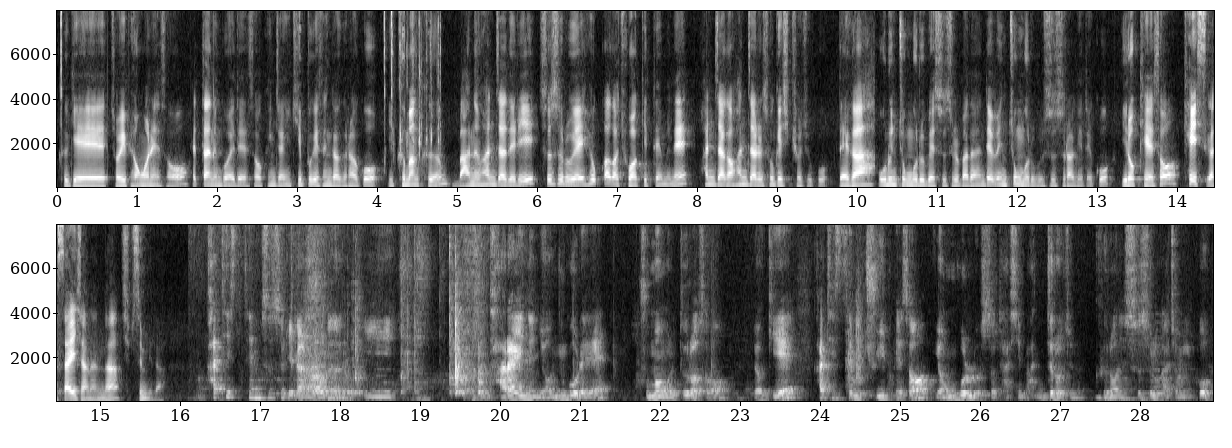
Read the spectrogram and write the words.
그게 저희 병원에서 했다는 거에 대해서 굉장히 기쁘게 생각을 하고 이 그만큼 많은 환자들이 수술 후에 효과가 좋았기 때문에 환자가 환자를 소개시켜주고 내가 오른쪽 무릎에 수술을 받았는데 왼쪽 무릎을 수술하게 되고 이렇게 해서 케이스가 쌓이지 않았나 싶습니다. 카티스템 수술이라는 거는 이 달아있는 연골에 구멍을 뚫어서 여기에 카티스템을 주입해서 연골로서 다시 만들어주는 그런 수술 과정이고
